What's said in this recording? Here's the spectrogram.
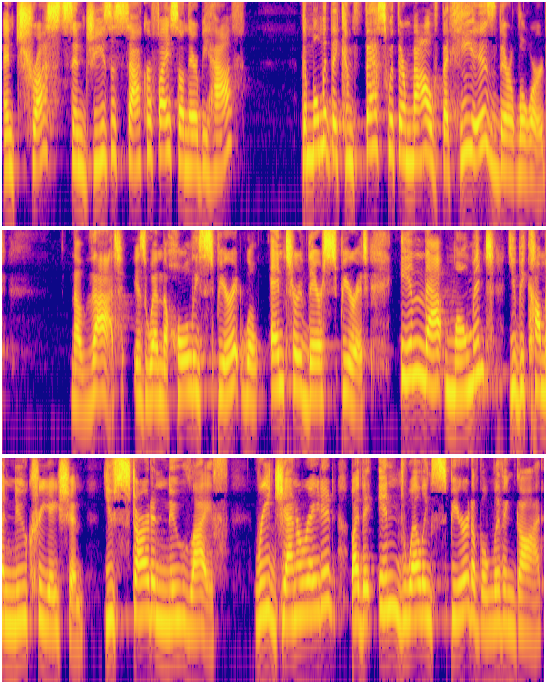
and trusts in Jesus' sacrifice on their behalf, the moment they confess with their mouth that he is their Lord. Now that is when the Holy Spirit will enter their spirit. In that moment, you become a new creation. You start a new life, regenerated by the indwelling spirit of the living God.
